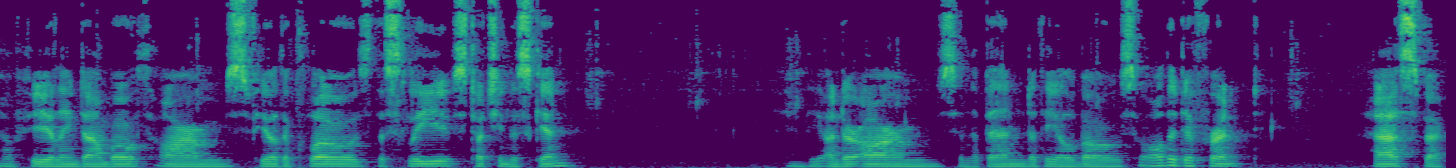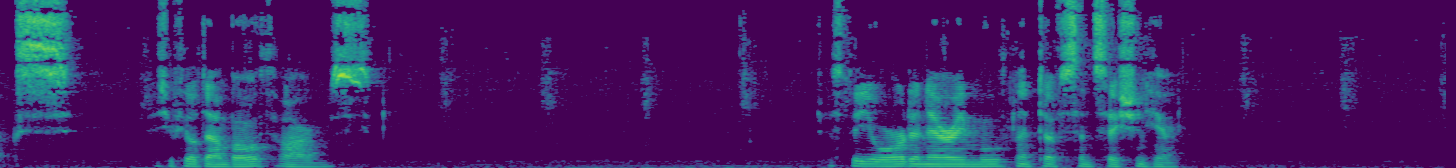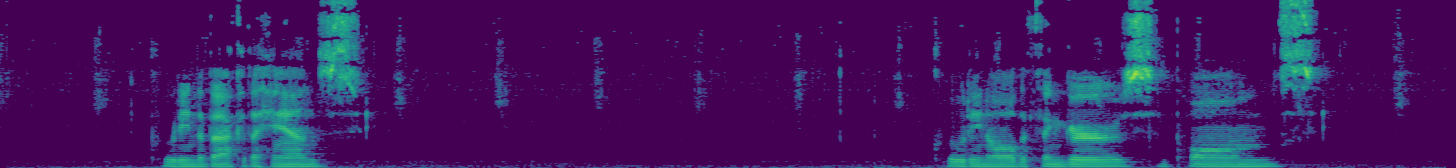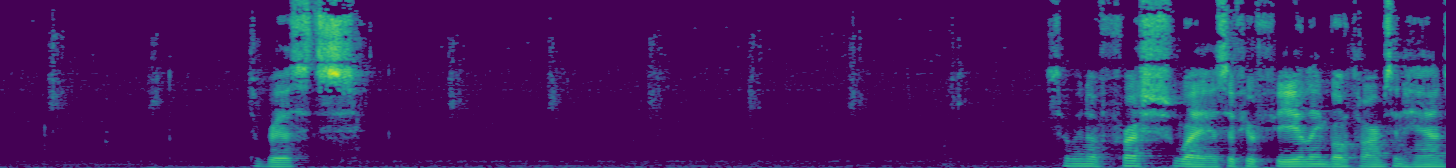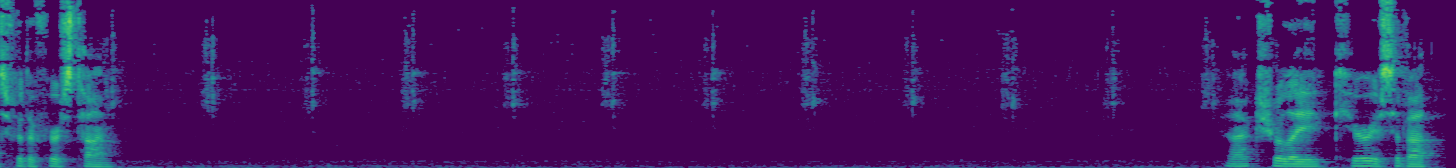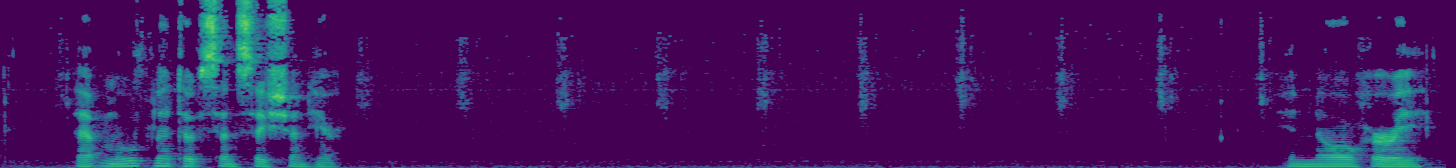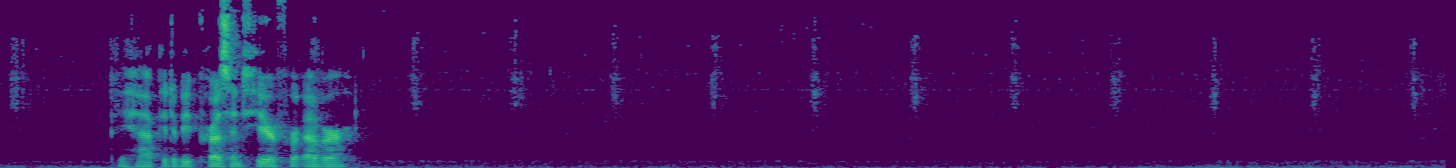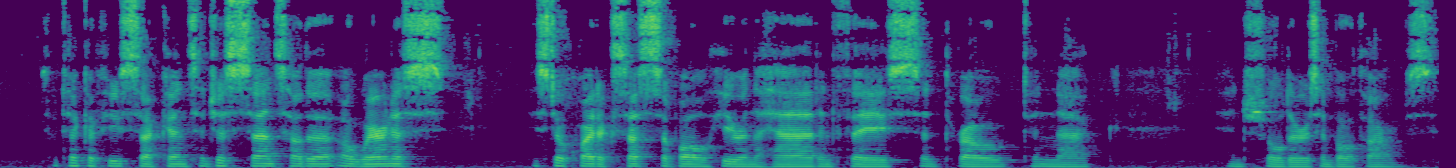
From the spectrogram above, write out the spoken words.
Now feeling down both arms, feel the clothes, the sleeves touching the skin, and the underarms and the bend of the elbows, so all the different aspects as you feel down both arms. Just the ordinary movement of sensation here. Including the back of the hands. Including all the fingers and palms. The wrists. So, in a fresh way, as if you're feeling both arms and hands for the first time. Actually, curious about that movement of sensation here. In no hurry, be happy to be present here forever. So take a few seconds and just sense how the awareness is still quite accessible here in the head and face and throat and neck and shoulders and both arms.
